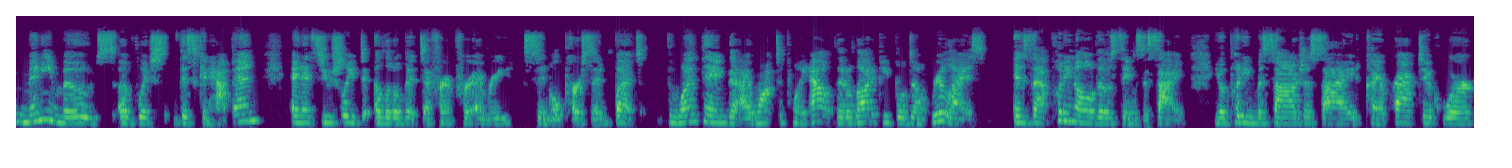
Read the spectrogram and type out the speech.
many modes of which this can happen and it's usually a little bit different for every single person. But the one thing that i want to point out that a lot of people don't realize is that putting all of those things aside, you know, putting massage aside, chiropractic work,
